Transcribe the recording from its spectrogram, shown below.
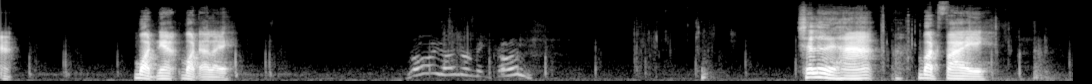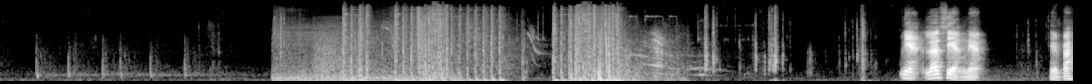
อะบอทเนี่ยบอทอะไร เฉลยฮะ บอดไฟ เนี่ย แล้วเสียงเนี่ย เห็นปะ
